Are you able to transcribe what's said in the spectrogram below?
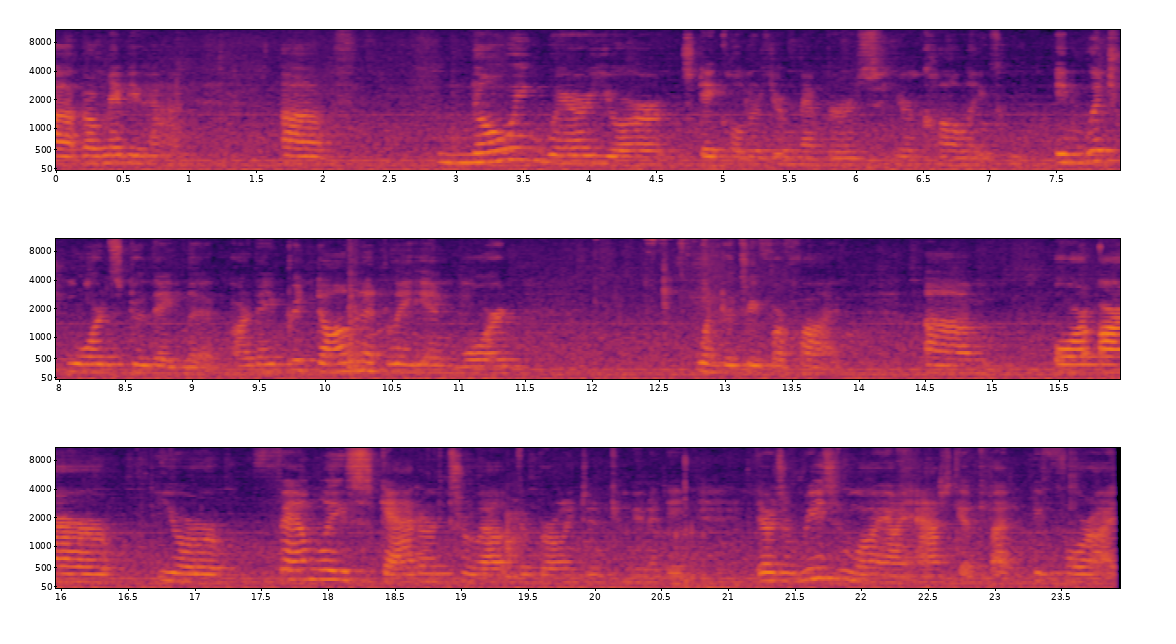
of, or maybe you have, of knowing where your stakeholders, your members, your colleagues, in which wards do they live? Are they predominantly in Ward one, two, three, four, five? Um, Or are your families scattered throughout the Burlington community? There's a reason why I ask it, but before I,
